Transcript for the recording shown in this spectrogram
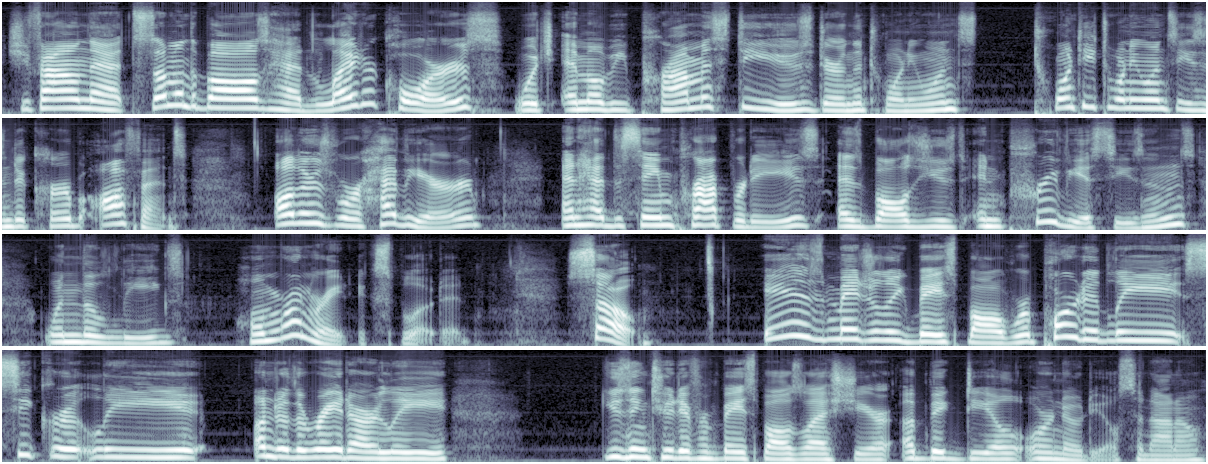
She found that some of the balls had lighter cores, which MLB promised to use during the 21, 2021 season to curb offense. Others were heavier and had the same properties as balls used in previous seasons when the league's home run rate exploded. So, is Major League Baseball reportedly, secretly, under the radarly, using two different baseballs last year a big deal or no deal, Sedano?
